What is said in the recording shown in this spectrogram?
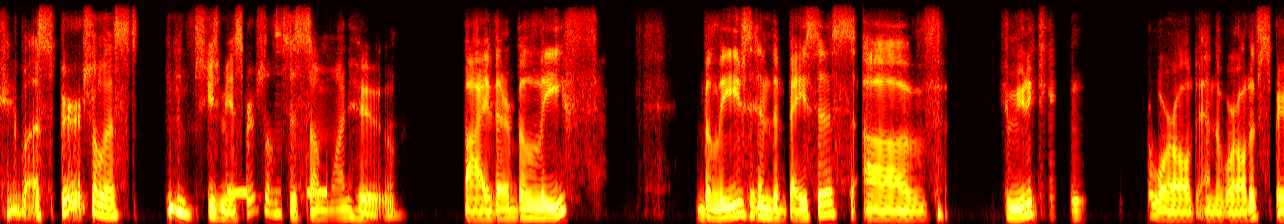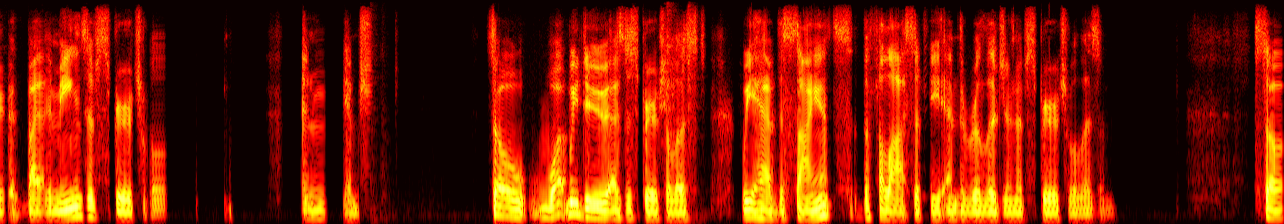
Okay, well, a spiritualist, excuse me, a spiritualist is someone who, by their belief, believes in the basis of communicating the world and the world of spirit by the means of spiritual and. So, what we do as a spiritualist, we have the science, the philosophy, and the religion of spiritualism. So,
